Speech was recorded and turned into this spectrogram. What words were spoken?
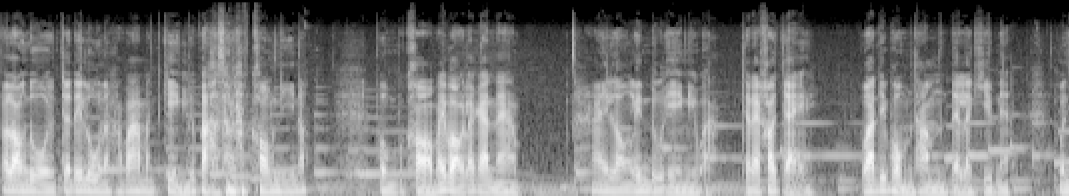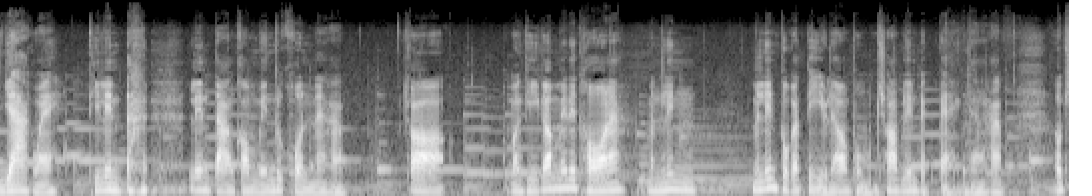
ก็ลองดูจะได้รู้นะครับ ว่ามันเก่งหรือเปล่าสำหรับคอมนี้เนาะผมขอไม่บอกแล้วกันนะครับ ให้ลองเล่นดูเองดีกว่า จะได้เข้าใจว่าที่ผมทำแต่ละคลิปเนี่ย มันยากไหมที่เล่นตาเล่นตามคอมเมนต์ทุกคนนะครับ ก็บางทีก็ไม่ได้ท้อนะ มันเล่น มันเล่นปกติอยู่แล้วผมชอบเล่นแปลกๆนะครับ โอเค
